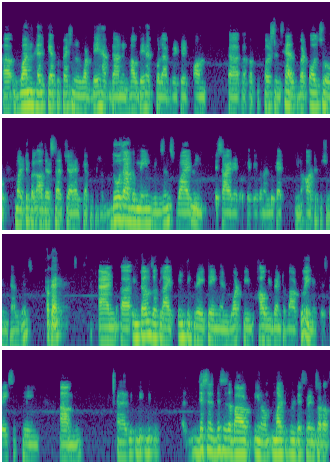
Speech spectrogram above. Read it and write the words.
uh, one healthcare professional, what they have done and how they have collaborated on uh, a person's health, but also multiple other such uh, healthcare professionals. Those are the main reasons why we decided, okay, we're going to look at you know artificial intelligence. Okay. And uh, in terms of like integrating and what we how we went about doing it is basically um, uh, we, we, this is this is about you know multiple different sort of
